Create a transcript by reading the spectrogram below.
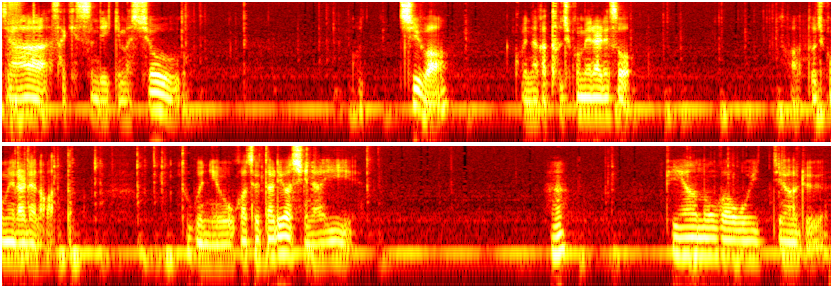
じゃあ、先進んでいきましょう。こっちは？これなんか閉じ込められそう。あ、閉じ込められなかった。特に動かせたりはしない。んピアノが置いてある。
